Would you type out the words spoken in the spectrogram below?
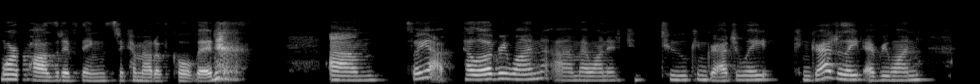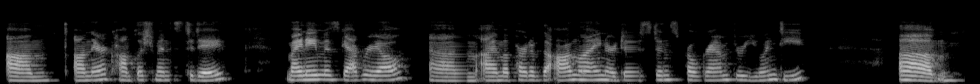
more positive things to come out of COVID. um, so yeah, hello everyone. Um, I wanted to congratulate congratulate everyone um, on their accomplishments today. My name is Gabrielle. Um, I'm a part of the online or distance program through UND. Um,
